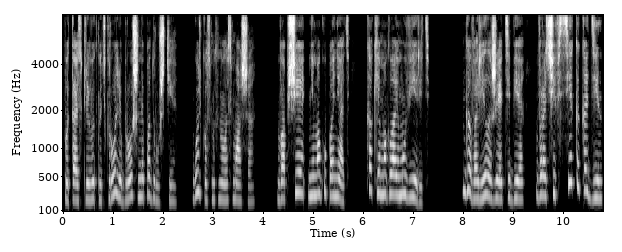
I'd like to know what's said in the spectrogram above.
Пытаюсь привыкнуть к роли брошенной подружки. Горько усмехнулась Маша. «Вообще не могу понять, как я могла ему верить. Говорила же я тебе, врачи все как один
